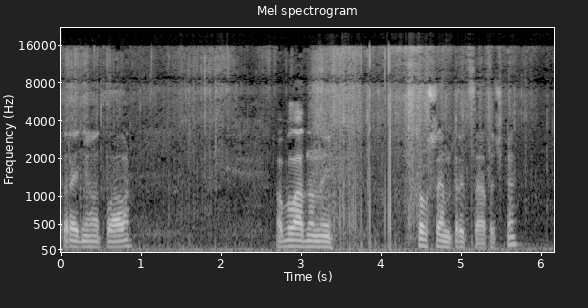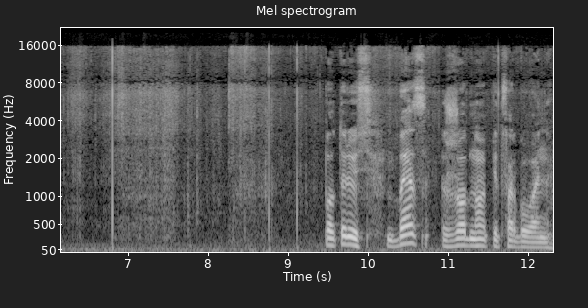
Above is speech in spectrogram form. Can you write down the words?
переднього отвала. Обладнаний ковшем 30. Повторюсь, без жодного підфарбування.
